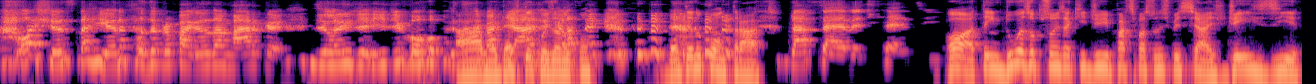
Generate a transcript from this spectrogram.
qual a chance da Rihanna fazer propaganda da marca de lingerie de roupas? Ah, de mas deve ter coisa no con... Deve ter no contrato. da Savage Fenty. Ó, tem duas opções aqui de participações especiais. Jay-Z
